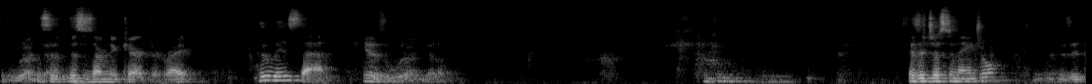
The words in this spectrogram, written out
This is, this is our new character, right? Who is that? Ki az úr angyala? Is it just an angel? Ez egy,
